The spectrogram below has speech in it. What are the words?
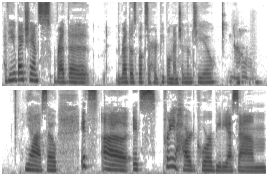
Have you by chance read the read those books or heard people mention them to you? No. Yeah, so it's uh it's pretty hardcore BDSM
